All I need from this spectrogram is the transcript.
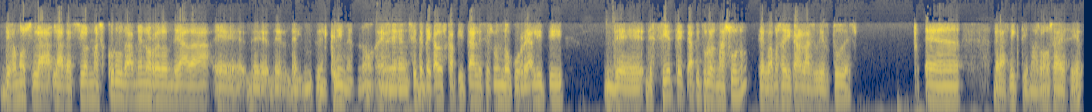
digamos, la, versión más cruda, menos redondeada eh, del, crimen, ¿no? En Siete Pecados Capitales es un docu-reality de, siete capítulos más uno, que vamos a dedicar a las virtudes eh, de las víctimas, vamos a decir.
